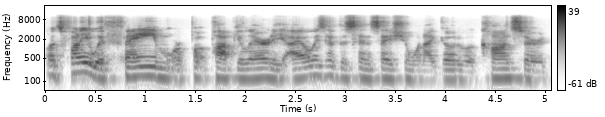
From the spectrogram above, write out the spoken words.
Well, it's funny with fame or popularity. I always have the sensation when I go to a concert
